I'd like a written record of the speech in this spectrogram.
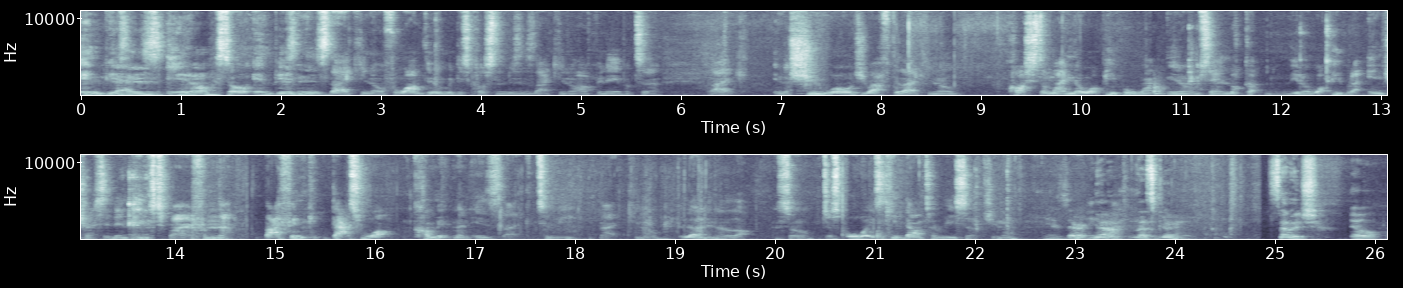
in business, you know, so in business, like, you know, for what I'm doing with this custom business, like, you know, I've been able to like in the shoe world you have to like, you know, custom, I know what people want, you know what I'm saying? Look at you know what people are interested in and inspire from that. But I think that's what commitment is like to me, like, you know, learning a lot. So just always keep down to research, you know. Yes, sir. Yeah, that's good. Savage, Yo,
